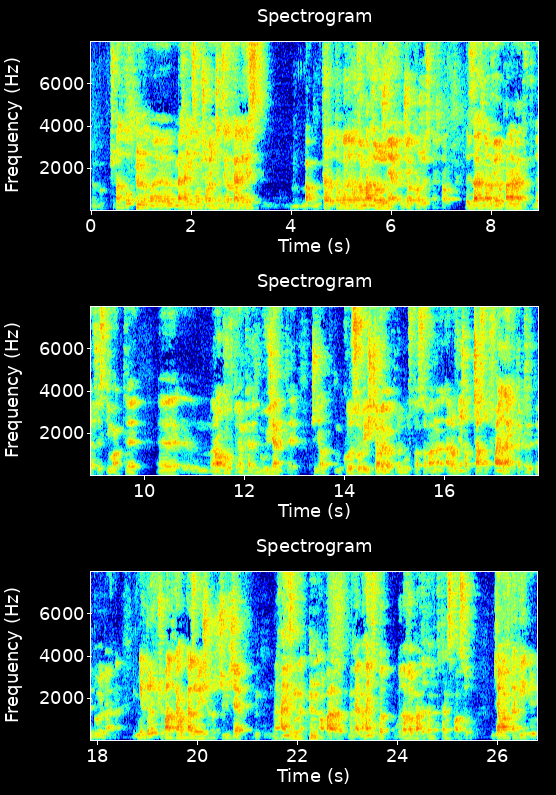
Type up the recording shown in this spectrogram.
W przypadku y, mechanizmu przewodniczącego krajów jest, te, te ugody bardzo różnie, jak chodzi o korzystność. To, jest zależne od wielu parametrów, przede wszystkim od y, roku, w którym kredyt był wzięty, czyli od kursu wyjściowego, który był stosowany, a również od czasu trwania, na jaki te kredyty były brane. W niektórych przypadkach okazuje się, że rzeczywiście mechanizm, mechanizm ugodowy oparty w ten sposób działa w taki,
